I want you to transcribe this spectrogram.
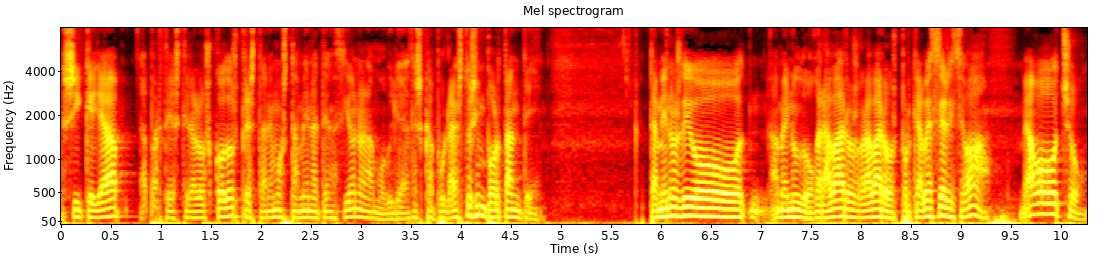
sí que ya, aparte de estirar los codos, prestaremos también atención a la movilidad escapular. Esto es importante. También os digo a menudo, grabaros, grabaros, porque a veces dice, ah, me hago 8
